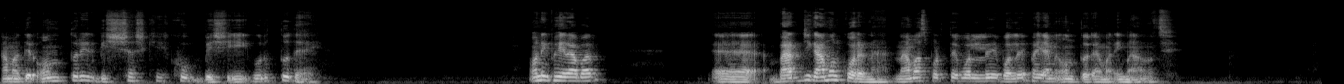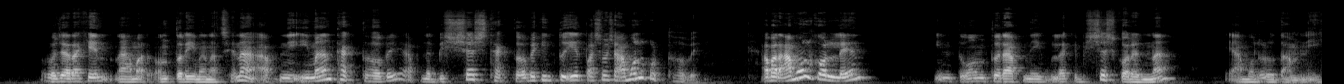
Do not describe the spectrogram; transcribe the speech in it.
আমাদের অন্তরের বিশ্বাসকে খুব বেশি গুরুত্ব দেয়। অনেক ভাইরা আবার বাহ্যিক আমল করে না। নামাজ পড়তে বললে বলে, ভাই, আমি অন্তরে আমার ইমান আছে। রোজা রাখেন, না, আমার অন্তরে ইমান আছে। না, আপনি ইমান থাকতে হবে, আপনার বিশ্বাস থাকতে হবে, কিন্তু এর পাশাপাশি আমল করতে হবে। আবার আমল করলেন, কিন্তু অন্তরে আপনি এগুলাকে বিশ্বাস করেন না এই আমলেরও দাম নেই।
